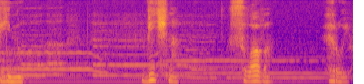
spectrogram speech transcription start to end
війну. Вічна слава героїв.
